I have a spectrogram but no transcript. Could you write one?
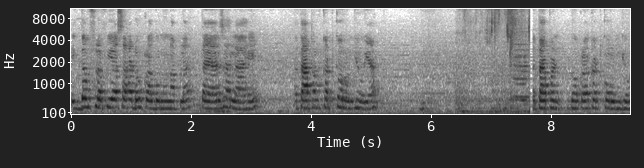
एकदम फ्लफी असा हा ढोकळा बनवून आपला तयार झाला आहे. आता आपण कट करून घेऊया. आता आपण ढोकळा कट करून घेऊ.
